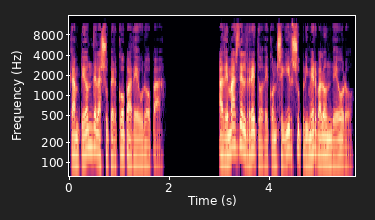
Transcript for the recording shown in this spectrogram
campeón de la Supercopa de Europa. Además del reto de conseguir su primer balón de oro,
